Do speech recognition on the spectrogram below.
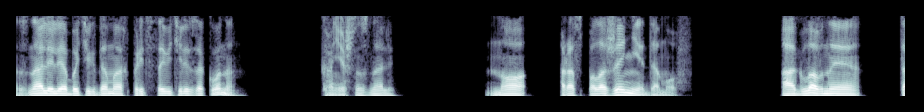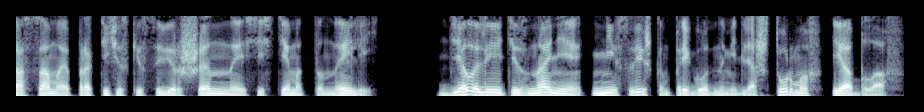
Знали ли об этих домах представители закона? Конечно, знали. Но расположение домов, а главное, та самая практически совершенная система туннелей, делали эти знания не слишком пригодными для штурмов и облав.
